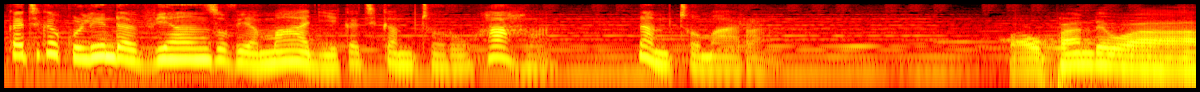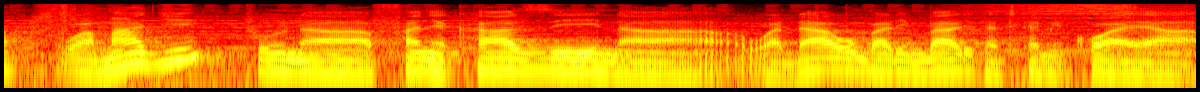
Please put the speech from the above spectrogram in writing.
katika kulinda vyanzo vya maji katika mto ruhaha na mto Mara. Kwa upande wa, wa maji tunafanya kazi na wadau mbalimbali katika mikoa ya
